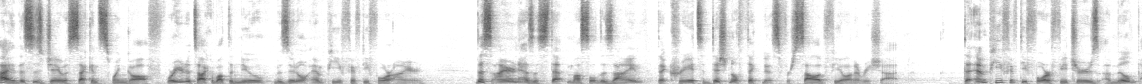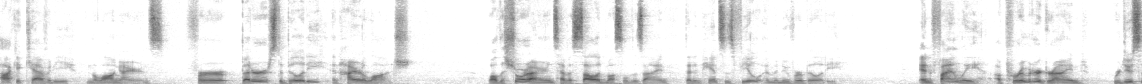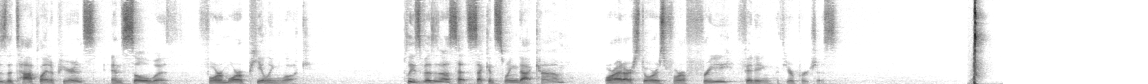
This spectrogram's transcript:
Hi, this is Jay with Second Swing Golf. We're here to talk about the new Mizuno MP54 iron. This iron has a step muscle design that creates additional thickness for solid feel on every shot. The MP54 features a milled pocket cavity in the long irons for better stability and higher launch, while the short irons have a solid muscle design that enhances feel and maneuverability. And finally, a perimeter grind reduces the top line appearance and sole width for a more appealing look. Please visit us at secondswing.com or at our stores for a free fitting with your purchase.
